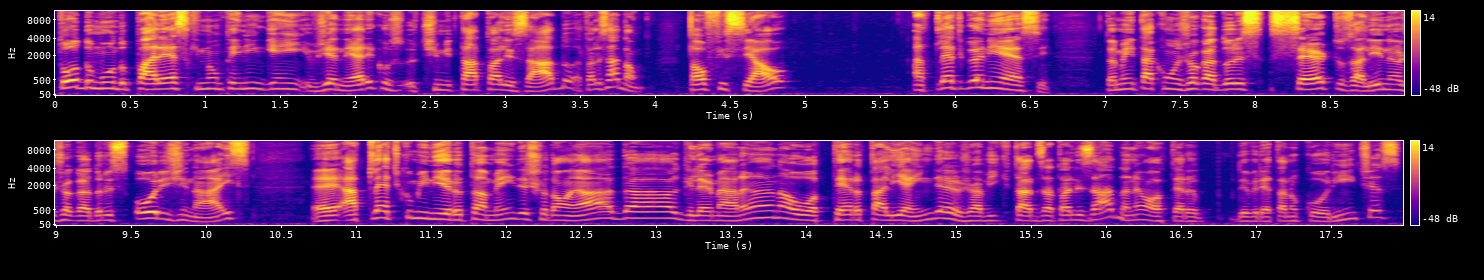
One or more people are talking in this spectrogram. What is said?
todo mundo parece que não tem ninguém genérico, o time tá atualizado, atualizado não, tá oficial. Atlético Goianiense também tá com os jogadores certos ali, né, os jogadores originais. É, Atlético Mineiro também, deixa eu dar uma olhada. Guilherme Arana, o Otero tá ali ainda, eu já vi que tá desatualizado, né? O Otero deveria estar tá no Corinthians.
